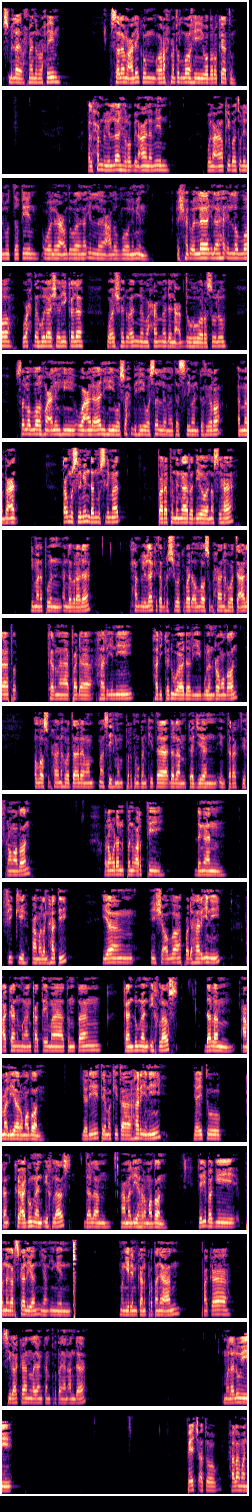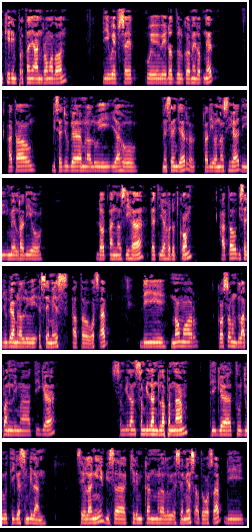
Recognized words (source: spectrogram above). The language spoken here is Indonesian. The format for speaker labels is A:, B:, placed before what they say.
A: بسم الله الرحمن الرحيم. السلام عليكم ورحمة الله وبركاته. الحمد لله رب العالمين والعاقبة للمتقين ولا عدوان إلا على الظالمين. أشهد أن لا إله إلا الله وحده لا شريك له وأشهد أن محمدا عبده ورسوله صلى الله عليه وعلى آله وصحبه وسلم تسليما كثيرا. أما بعد muslimin dan muslimat para pendengar radio Nasiha di mana pun anda berada. Alhamdulillah kita bersyukur kepada Allah subhanahu wa ta'ala karena pada hari ini hari kedua dari bulan Ramadan Allah subhanahu wa ta'ala masih mempertemukan kita dalam kajian interaktif Ramadan. Ramadan penuh arti dengan fikih amalan hati yang insya Allah pada hari ini akan mengangkat tema tentang kandungan ikhlas dalam amalia Ramadan. Jadi tema kita hari ini yaitu keagungan ikhlas dalam amalia Ramadan. Jadi bagi pendengar sekalian yang ingin mengirimkan pertanyaan, maka silakan layangkan pertanyaan Anda melalui page atau halaman kirim pertanyaan Ramadan di website www.dulkorne.net atau bisa juga melalui Yahoo Messenger Radio Nasiha di email radio.annasiha@yahoo.com atau bisa juga melalui SMS atau WhatsApp di nomor 0853 9986 3739. Saya ulangi, bisa kirimkan melalui SMS atau WhatsApp di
